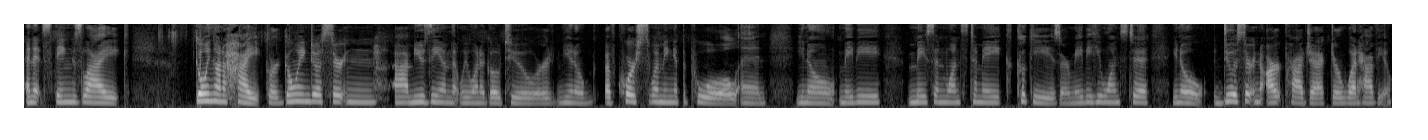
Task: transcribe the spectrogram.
And it's things like going on a hike or going to a certain uh, museum that we want to go to or you know of course swimming at the pool and you know maybe mason wants to make cookies or maybe he wants to you know do a certain art project or what have you.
